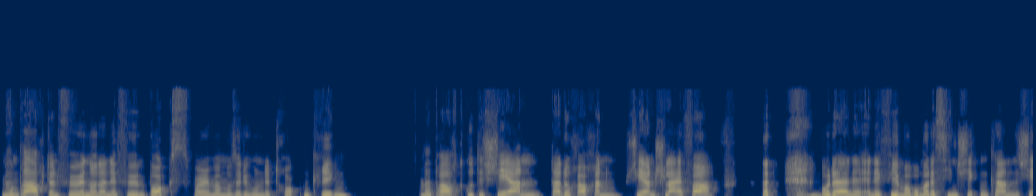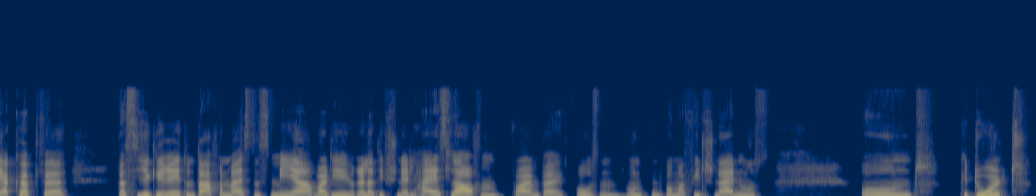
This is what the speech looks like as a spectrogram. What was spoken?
Man braucht einen Föhn oder eine Föhnbox, weil man muss ja die Hunde trocken kriegen. Man braucht gute Scheren, dadurch auch einen Scherenschleifer mhm. oder eine, eine Firma, wo man das hinschicken kann, Scherköpfe, Rasiergerät und davon meistens mehr, weil die relativ schnell heiß laufen, vor allem bei großen Hunden, wo man viel schneiden muss. Und Geduld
